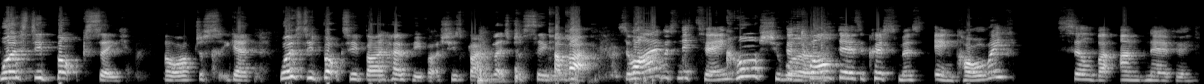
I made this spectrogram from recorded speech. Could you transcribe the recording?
worsted boxy. Oh, I've just yeah, worsted boxy by Joji, but she's back. Let's just see. I'm back. So I was knitting of course you were. the 12 days of Christmas in coral reef, silver, and navy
